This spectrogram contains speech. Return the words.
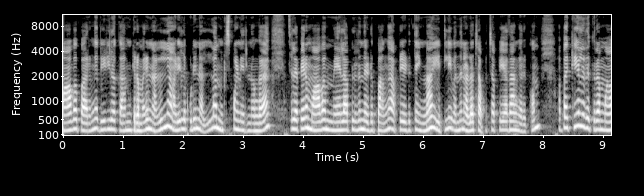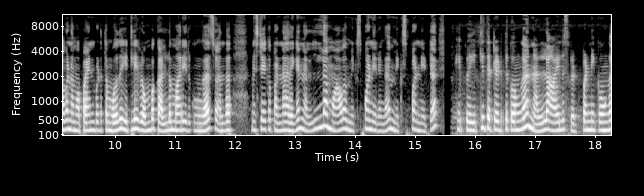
மாவை பாருங்கள் வீடியோவில் காமிக்கிற மாதிரி நல்லா அடியில் கூடி நல்லா மிக்ஸ் பண்ணிடணுங்க. சில பேர் மாவை மேலாப்பில் இருந்து எடுப்பாங்க. அப்படி எடுத்தீங்கன்னா இட்லி வந்து நல்லா சப்பச்சப்பையாக தாங்க இருக்கும். அப்போ கீழே இருக்கிற மாவை நம்ம பயன்படுத்தும் போது இட்லி ரொம்ப கல் மாதிரி இருக்கும். இருக்குங்க ஸோ அந்த மிஸ்டேக்கை பண்ணாதீங்க. நல்லா மாவை மிக்ஸ் பண்ணிடுங்க மிக்ஸ் பண்ணிவிட்டு இப்போ இட்லி தட்டு எடுத்துக்கோங்க. நல்லா ஆயில் ஸ்ப்ரெட் பண்ணிக்கோங்க.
